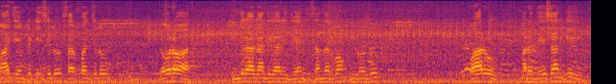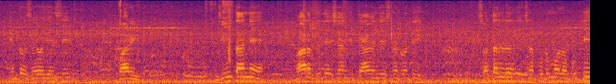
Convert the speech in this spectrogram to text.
మాజీ ఎంపీటీసీలు సర్పంచులు గౌరవ ఇందిరాగాంధీ గారి జయంతి సందర్భం ఈరోజు వారు మన దేశానికి ఎంతో సేవ చేసి వారి జీవితాన్నే భారతదేశానికి త్యాగం చేసినటువంటి స్వతంత్రం తెచ్చిన కుటుంబంలో పుట్టి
